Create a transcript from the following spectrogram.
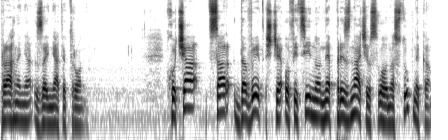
прагнення зайняти трон. Хоча цар Давид ще офіційно не призначив свого наступника,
